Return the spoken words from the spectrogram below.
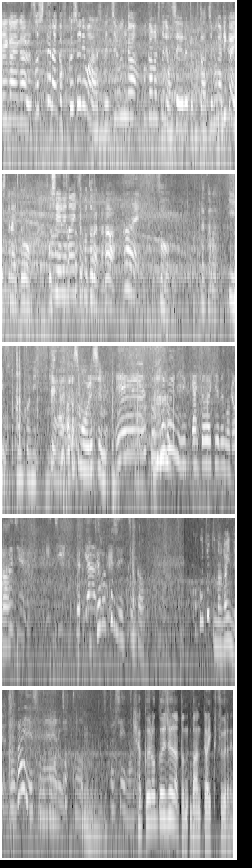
えがいがある。そしてなんか復習にもなるしね自分が他の人に教えるってことは自分が理解してないと教えれないってことだから。はい。そうだからいいよ本当に。今日は私も嬉しいもん。えー、そんな風に言っていただけるのか。161か。ここちょっと長いんだよね。長いですね。このホールは。ちょっと難しいな、160だと番手はいくつぐらい？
